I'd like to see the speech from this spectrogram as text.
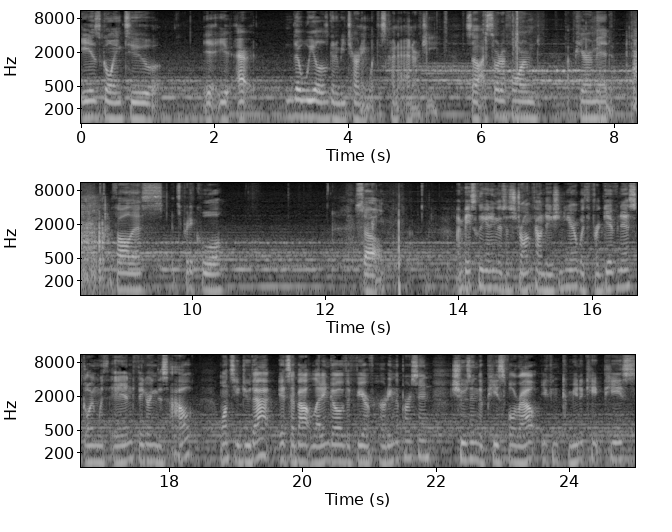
is going to, you, you, the wheel is going to be turning with this kind of energy. So I sort of formed a pyramid with all this. It's pretty cool. So I'm basically getting there's a strong foundation here with forgiveness, going within, figuring this out. Once you do that, it's about letting go of the fear of hurting the person, choosing the peaceful route. You can communicate peace,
